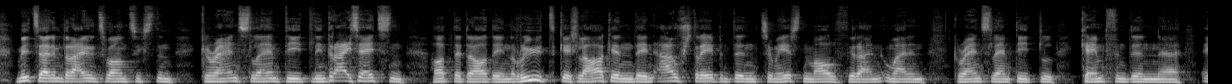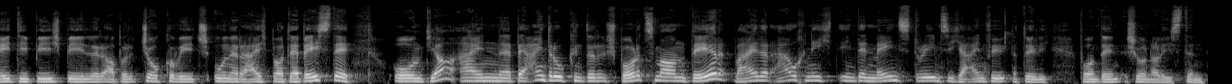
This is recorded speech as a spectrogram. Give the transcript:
mit seinem 23. Grand Slam-Titel. In drei Sätzen hat er da den Rüd geschlagen, den aufstrebenden, zum ersten Mal für einen, um einen Grand Slam-Titel kämpfenden äh, ATP-Spieler, aber Djokovic unerreichbar. Der Beste und ja, ein äh, beeindruckender Sportsmann, der, weil er auch nicht in den Mainstream sich einfügt, natürlich von den Journalisten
